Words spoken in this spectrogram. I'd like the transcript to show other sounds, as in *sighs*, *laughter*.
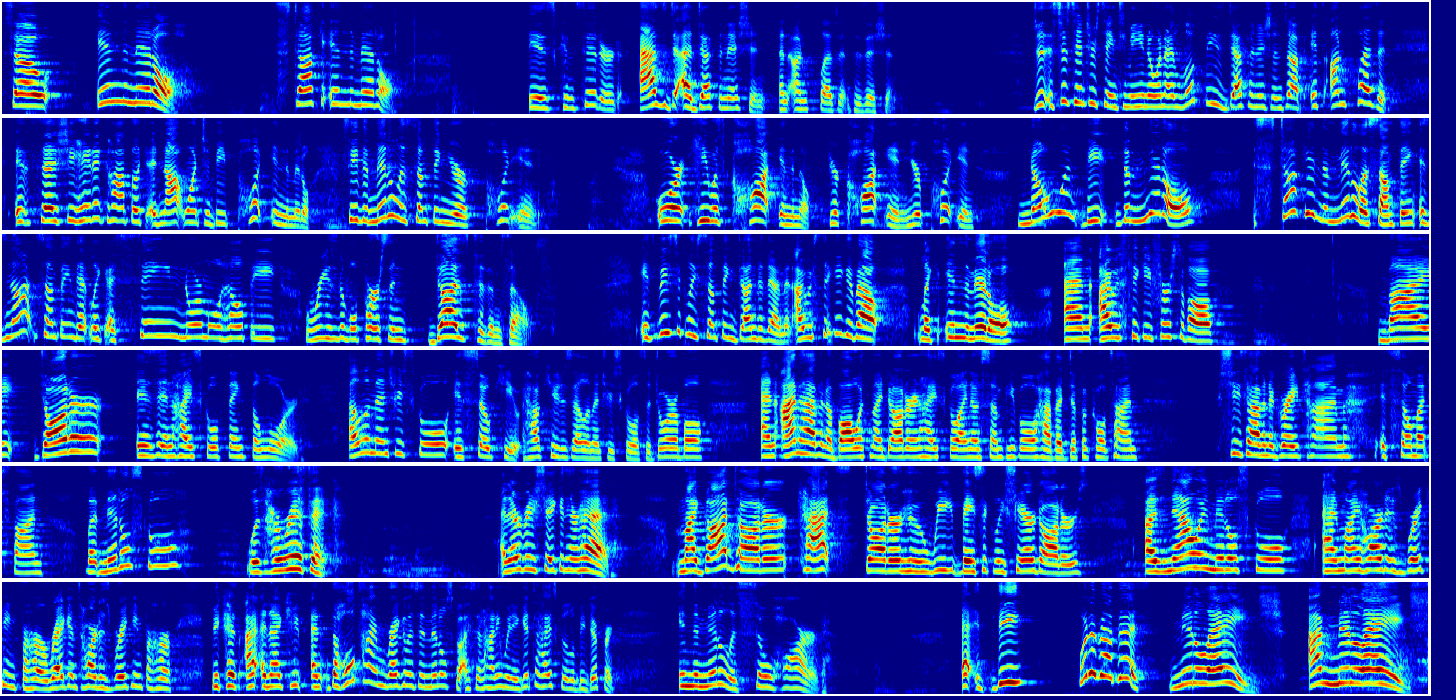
So, in the middle, stuck in the middle, is considered, as a definition, an unpleasant position. It's just interesting to me, you know, when I look these definitions up, it's unpleasant. It says she hated conflict and not want to be put in the middle. See, the middle is something you're put in. Or he was caught in the middle. You're caught in, you're put in. No one, the, the middle stuck in the middle of something is not something that like a sane, normal, healthy, reasonable person does to themselves. It's basically something done to them. And I was thinking about like in the middle, and I was thinking, first of all, my daughter is in high school, thank the Lord. Elementary school is so cute. How cute is elementary school? It's adorable. And I'm having a ball with my daughter in high school. I know some people have a difficult time. She's having a great time. It's so much fun. But middle school was horrific. And everybody's shaking their head. My goddaughter, Kat's daughter, who we basically share daughters, is now in middle school and my heart is breaking for her. Reagan's heart is breaking for her because I and I keep and the whole time Reagan was in middle school, I said, "Honey, when you get to high school, it'll be different." In the middle is so hard. Eh, the what about this middle age? I'm middle aged.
